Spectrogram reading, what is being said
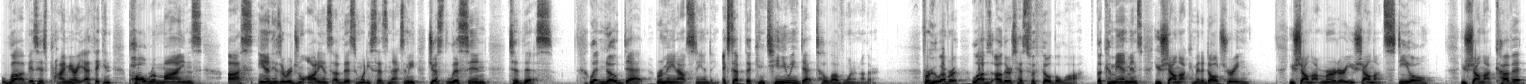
love is his primary ethic, and Paul reminds us and his original audience of this and what he says next. I mean, just listen to this. Let no debt remain outstanding, except the continuing debt to love one another. For whoever loves others has fulfilled the law. The commandments you shall not commit adultery, you shall not murder, you shall not steal, you shall not covet,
